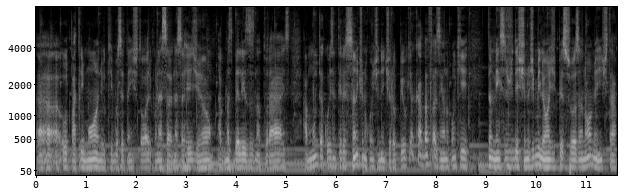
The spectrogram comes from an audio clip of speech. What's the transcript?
a, a, o patrimônio que você tem histórico nessa, nessa região, algumas belezas naturais, há muita coisa interessante no continente europeu que acaba fazendo com que também seja o destino de milhões de pessoas anualmente, tá?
